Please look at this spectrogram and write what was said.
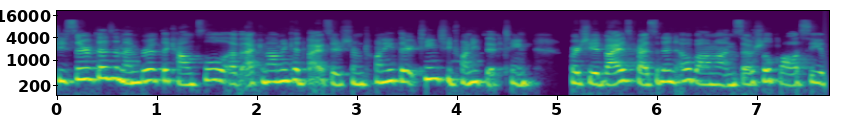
She served as a member of the Council of Economic Advisors from 2013 to 2015, where she advised President Obama on social policy,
